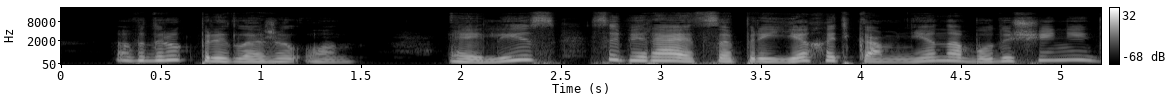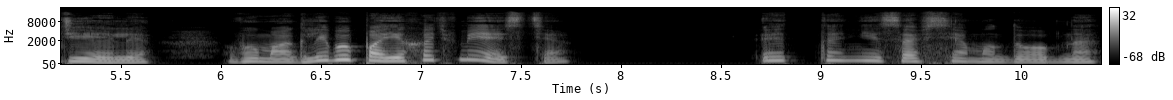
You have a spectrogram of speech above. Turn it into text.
— вдруг предложил он. «Элис собирается приехать ко мне на будущей неделе. Вы могли бы поехать вместе?» «Это не совсем удобно»,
